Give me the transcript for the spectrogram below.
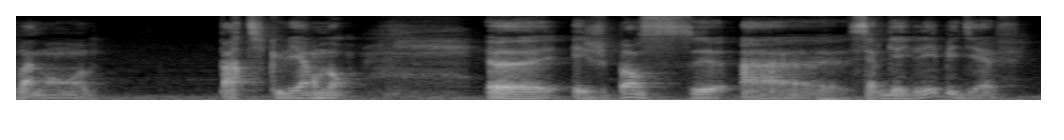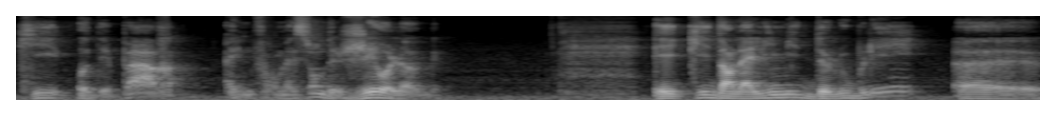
vraiment particulièrement. Euh, et je pense à Sergei Lebedev, qui au départ a une formation de géologue, et qui, dans la limite de l'oubli, euh,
